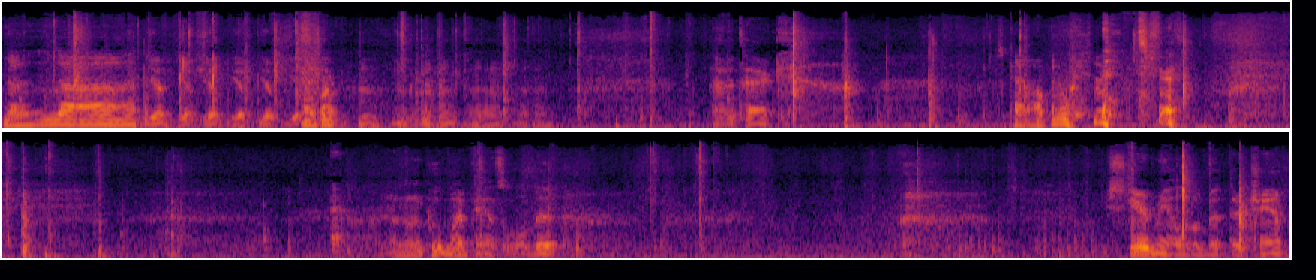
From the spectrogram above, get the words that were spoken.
La la. Yep, yep, yep, yep, yep, yep. 24. That attack. Just kind of hoping to win that turn. I'm gonna poop my pants a little bit. Scared me a little bit there, champ.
